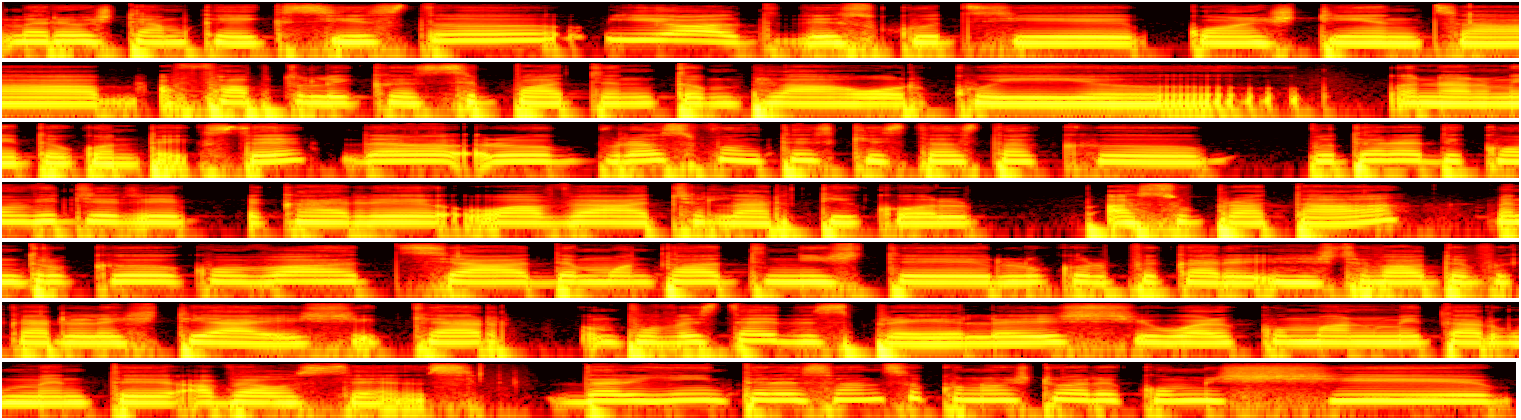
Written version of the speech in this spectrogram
mereu știam că există. E o altă discuție, conștiința faptului că se poate întâmpla oricui uh, în anumite contexte, dar uh, vreau să punctez chestia asta că puterea de convingere pe care o avea acel articol asupra ta, pentru că cumva ți-a demontat niște lucruri pe care, niște fapte pe care le știai și chiar îmi povesteai despre ele și oarecum anumite argumente aveau sens. Dar e interesant să cunoști oarecum și uh,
